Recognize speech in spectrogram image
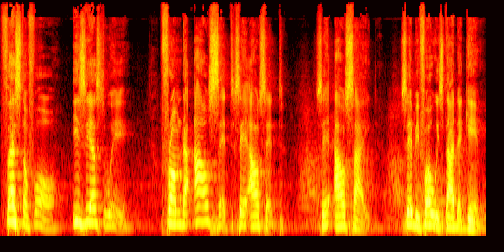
First of all, easiest way from the outset. Say outset. Say outside. Say before we start the game.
